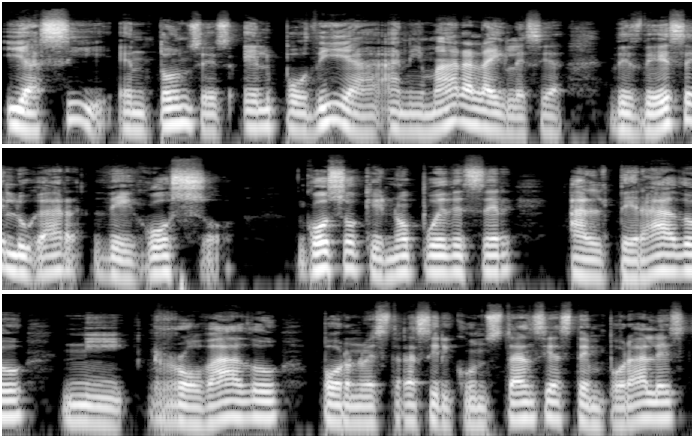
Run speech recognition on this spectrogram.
Y así entonces él podía animar a la iglesia desde ese lugar de gozo, gozo que no puede ser alterado ni robado por nuestras circunstancias temporales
